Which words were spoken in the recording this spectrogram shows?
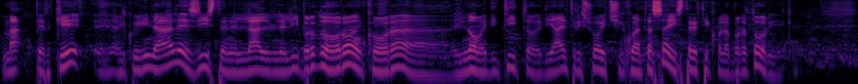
ma perché eh, al Quirinale esiste nel, nel libro d'oro ancora il nome di Tito e di altri suoi 56 stretti collaboratori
